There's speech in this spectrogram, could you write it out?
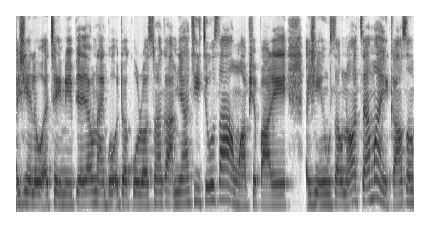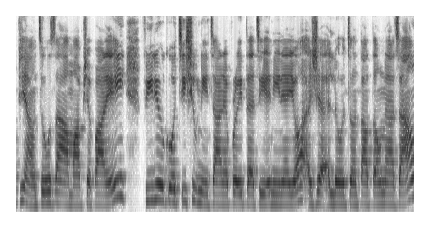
အရင်လိုအချိန်တွေပြန်ရောက်နိုင်ဖို့အတွက်ကိုတော့စွမ်းကအများကြီးစူးစမ်းအောင်မှာဖြစ်ပါတယ်အရင်ဦးဆုံးတော့ကျမ်းမာရေးကောင်းဆုံးဖြစ်အောင်စူးစမ်းအောင်မှာဖြစ်ပါတယ်ဗီဒီယိုကိုကြည့်ရှုနေကြတဲ့ပရိသတ်ကြီးအနေနဲ့ရောအရက်အလွန်ကျွံတောက်သုံးတာကြောင့်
